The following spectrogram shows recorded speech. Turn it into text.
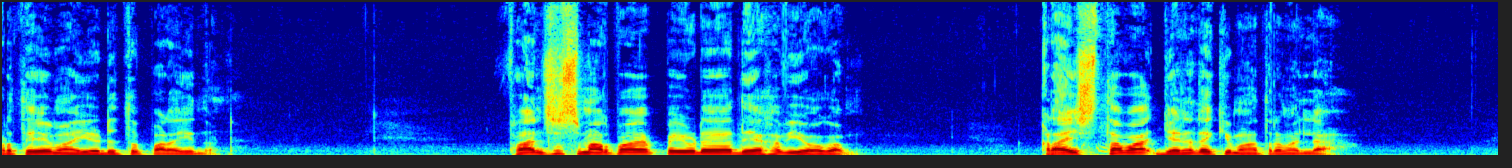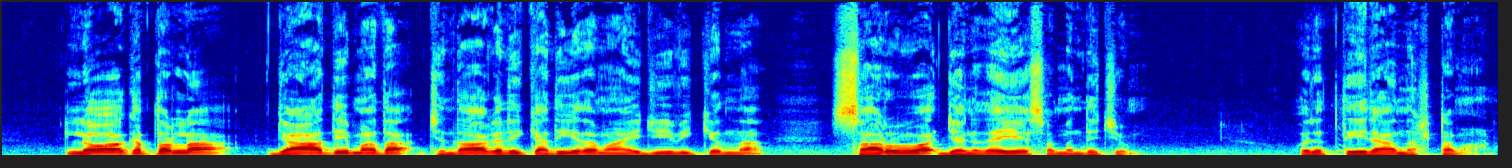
പ്രത്യേകമായി എടുത്തു പറയുന്നുണ്ട്. ഫ്രാൻസിസ് മാർപ്പാപ്പയുടെ ദേഹവിയോഗം ക്രൈസ്തവ ജനതയ്ക്ക് മാത്രമല്ല ലോകത്തുള്ള ജാതി മത ചിന്താഗതിക്ക് അതീതമായി ജീവിക്കുന്ന സർവ ജനതയെ സംബന്ധിച്ചും ഒരു തീരാ നഷ്ടമാണ്.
